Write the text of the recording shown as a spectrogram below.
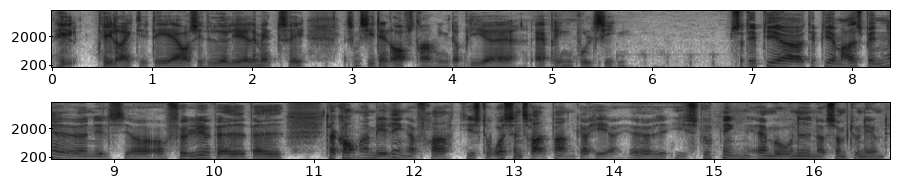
Helt, helt rigtigt. Det er også et yderligere element til hvad skal man sige, den opstramning, der bliver af, af pengepolitikken. Så det bliver, det bliver meget spændende, øh, Niels, at, at følge, hvad, hvad der kommer af meldinger fra de store centralbanker her øh, i slutningen af måneden, og som du nævnte,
